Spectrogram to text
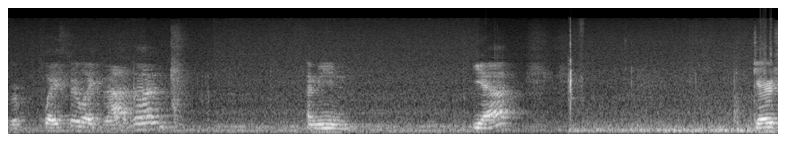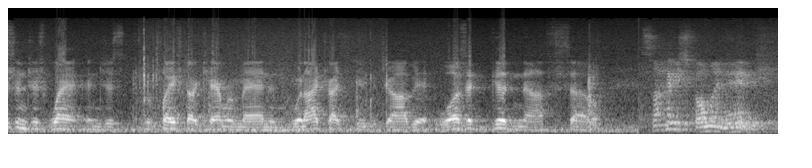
replaced her like that then? I mean, yeah. Garrison just went and just replaced our cameraman, and when I tried to do the job, it wasn't good enough, so. That's not how you spell my name.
